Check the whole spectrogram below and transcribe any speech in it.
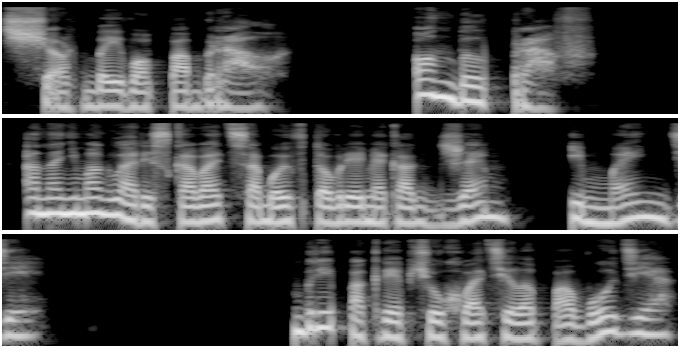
Чёрт бы его побрал. Он был прав. Она не могла рисковать собой в то время, как Джем и Мэнди... Бри покрепче ухватила поводья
